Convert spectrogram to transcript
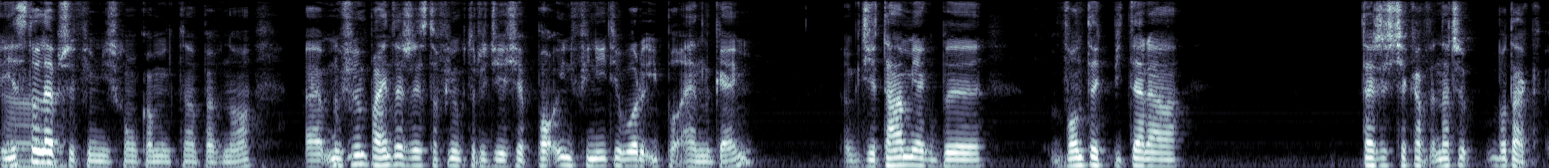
Jest to e, lepszy film niż Homecoming na pewno. E, musimy mhm. pamiętać, że jest to film, który dzieje się po Infinity War i po Endgame, gdzie tam jakby wątek Petera też jest ciekawy. Znaczy, bo tak,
